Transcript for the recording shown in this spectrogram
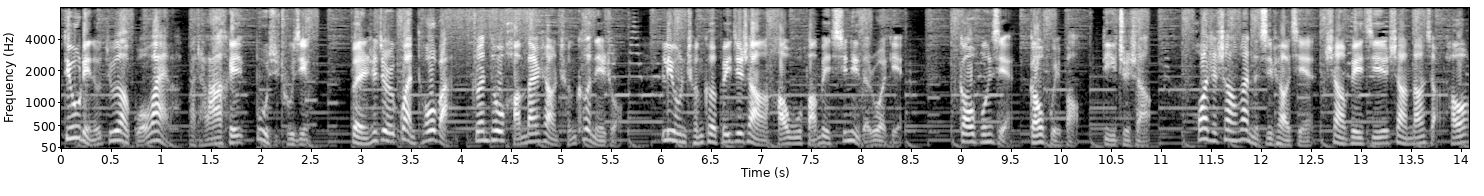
丢脸都丢到国外了，把他拉黑，不许出境。本身就是惯偷吧，专偷航班上乘客那种，利用乘客飞机上毫无防备心理的弱点，高风险、高回报、低智商。花着上万的机票钱上飞机上当小偷，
